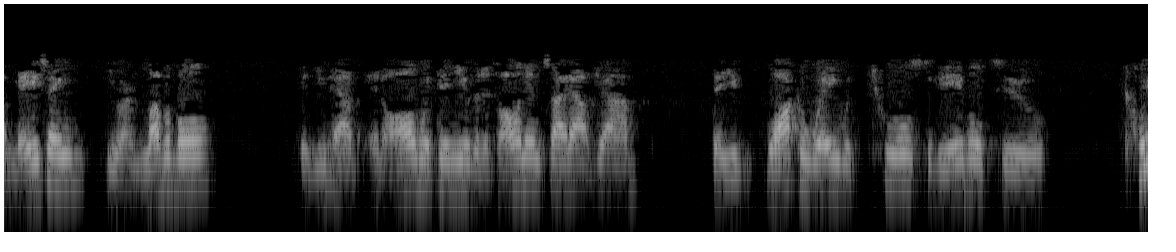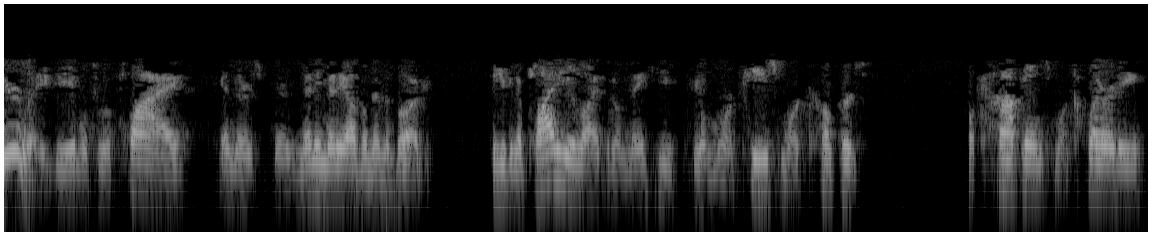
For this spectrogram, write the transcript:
amazing. You are lovable. That you have it all within you. That it's all an inside out job. That you walk away with tools to be able to clearly be able to apply. And there's there's many many of them in the book that you can apply to your life that'll make you feel more peace, more comfort, more confidence, more clarity,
